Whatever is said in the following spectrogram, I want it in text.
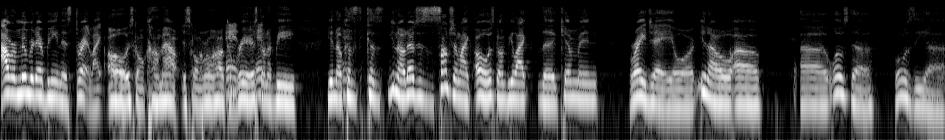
I remember there being this threat, like, oh, it's gonna come out, it's gonna ruin her career, and, it's and, gonna be You know, cause, cause, you know, there's this assumption like, oh, it's gonna be like the Kim and Ray J or, you know, uh, uh, what was the, what was the, uh,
